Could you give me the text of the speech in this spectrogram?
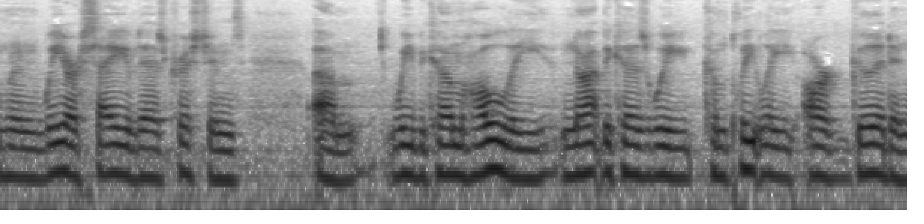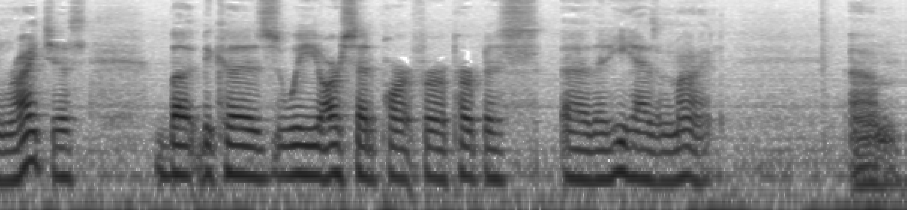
when we are saved as Christians. Um, we become holy not because we completely are good and righteous, but because we are set apart for a purpose uh, that He has in mind. Um,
